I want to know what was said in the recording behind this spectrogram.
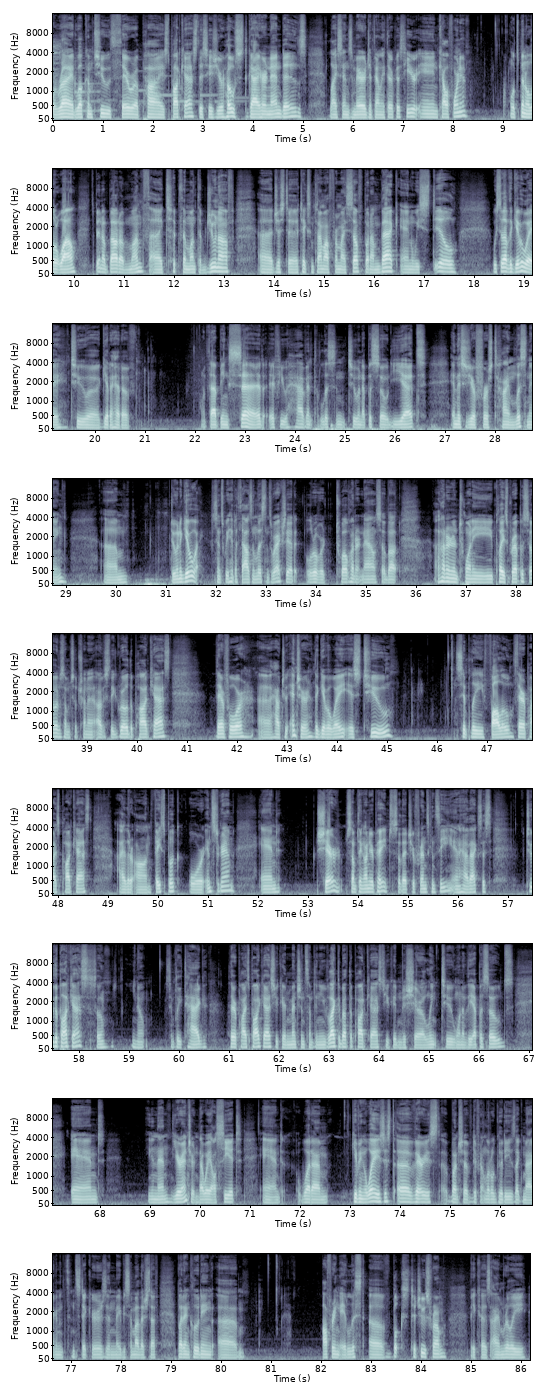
All right, welcome to Therapized Podcast. This is your host, Guy Hernandez, licensed marriage and family therapist here in California. Well, it's been a little while. It's been about a month. I took the month of June off uh, just to take some time off for myself, but I'm back, and we still we still have the giveaway to uh, get ahead of. With that being said, if you haven't listened to an episode yet, and this is your first time listening, um, doing a giveaway since we hit a thousand listens. We're actually at a little over 1,200 now, so about 120 plays per episode. So I'm still trying to obviously grow the podcast. Therefore, uh, how to enter the giveaway is to simply follow Therapized Podcast either on Facebook or Instagram and share something on your page so that your friends can see and have access to the podcast. So, you know, simply tag Therapized Podcast. You can mention something you've liked about the podcast. You can just share a link to one of the episodes, and and then you're entered. That way, I'll see it. And what I'm giving away is just a various a bunch of different little goodies like magnets and stickers and maybe some other stuff, but including um, offering a list of books to choose from because I'm really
